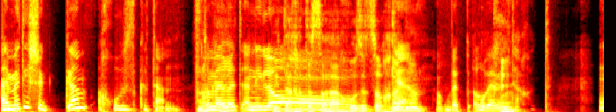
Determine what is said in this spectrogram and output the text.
האמת היא שגם אחוז קטן. זאת אוקיי. אומרת, אני לא... מתחת 10% לצורך כן, העניין? הרבה, הרבה אוקיי. מתחת. Uh,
